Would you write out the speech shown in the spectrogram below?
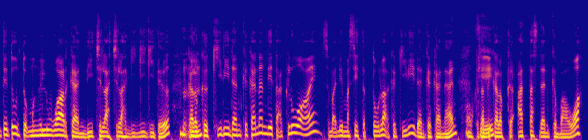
kita tu untuk mengeluarkan di celah-celah gigi kita. Mm-hmm. Kalau ke kiri dan ke kanan dia tak keluar eh sebab dia masih tertolak ke kiri dan ke kanan. Okay. Tetapi kalau ke atas dan ke bawah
